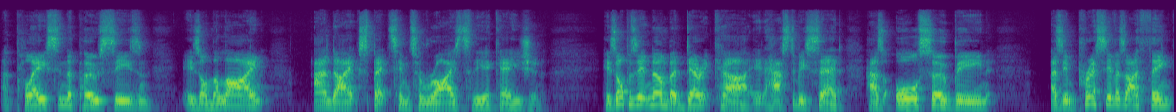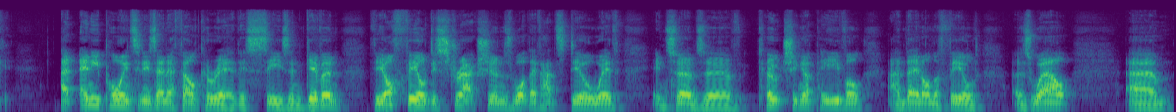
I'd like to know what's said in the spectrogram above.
A place in the postseason is on the line, and I expect him to rise to the occasion. His opposite number, Derek Carr, it has to be said, has also been as impressive as I think at any point in his NFL career this season, given the off field distractions, what they've had to deal with in terms of coaching upheaval, and then on the field as well. Um,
